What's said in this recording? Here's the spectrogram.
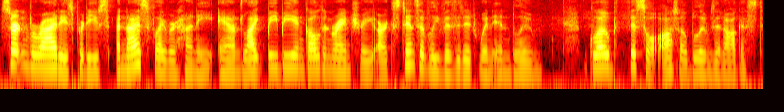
Certain varieties produce a nice flavored honey and, like BB and golden rain tree, are extensively visited when in bloom. Globe thistle also blooms in August.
